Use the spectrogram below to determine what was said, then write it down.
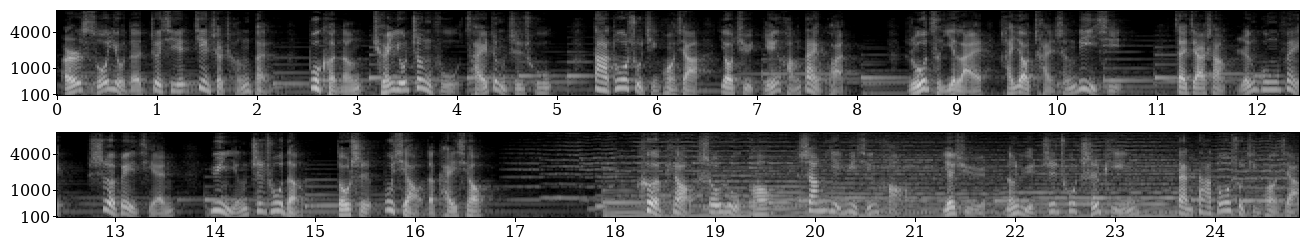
而所有的这些建设成本不可能全由政府财政支出，大多数情况下要去银行贷款，如此一来还要产生利息，再加上人工费、设备钱、运营支出等，都是不小的开销。客票收入高，商业运行好。也许能与支出持平，但大多数情况下，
